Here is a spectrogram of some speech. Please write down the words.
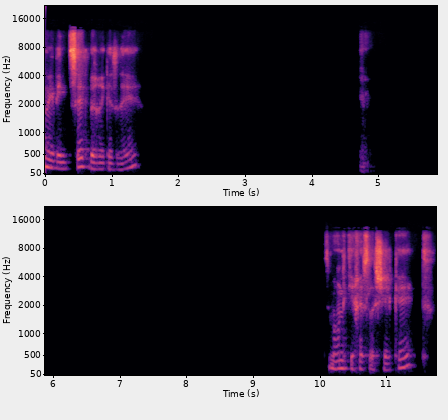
אני נמצאת ברגע זה? אז בואו נתייחס לשקט.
